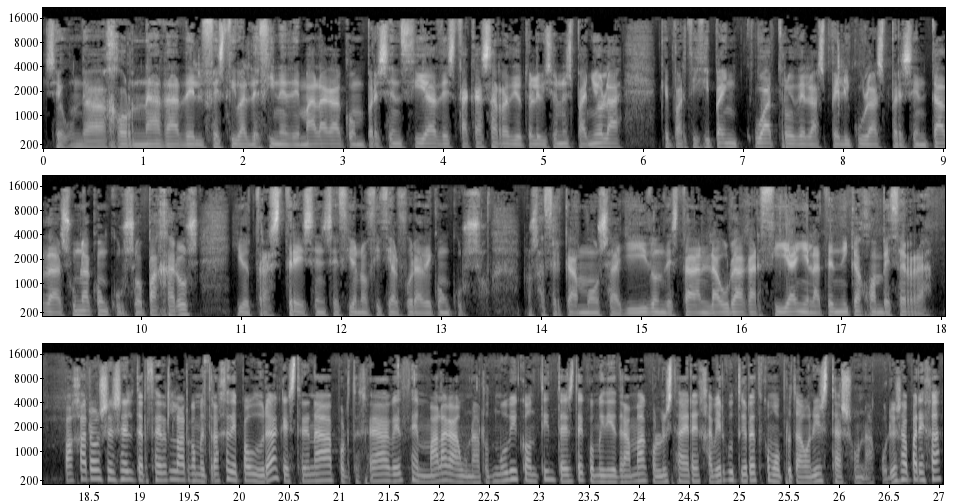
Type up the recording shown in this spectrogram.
Segunda jornada del Festival de Cine de Málaga con presencia de esta casa Radio Televisión Española que participa en cuatro de las películas presentadas, una concurso Pájaros y otras tres en sección oficial fuera de concurso. Nos acercamos allí donde están Laura García y en la técnica Juan Becerra. Pájaros es el tercer largometraje de Pau Durá, que estrena por tercera vez en Málaga una road movie con tintes de comedia y drama con Luis Taera y Javier Gutiérrez como protagonistas. Una curiosa pareja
